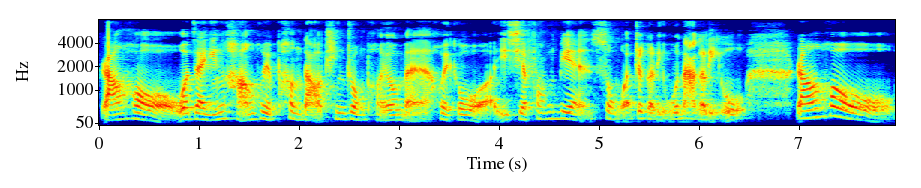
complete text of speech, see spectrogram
然后我在银行会碰到听众朋友们会给我一些方便，送我这个礼物那个礼物。然后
